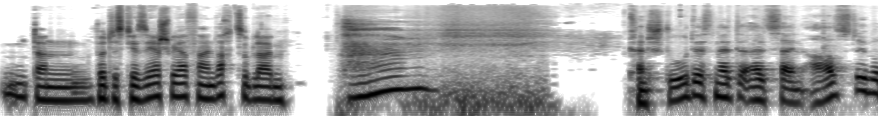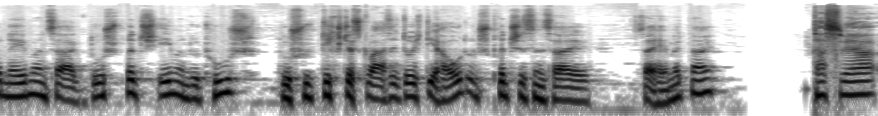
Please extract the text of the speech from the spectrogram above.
dann wird es dir sehr schwer fallen, wach zu bleiben. Um. Kannst du das nicht als sein Arzt übernehmen und sagen, du spritzt ihm und du tust, du dichst es quasi durch die Haut und spritzt es in sein Sei Helmet neu. Das wäre,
